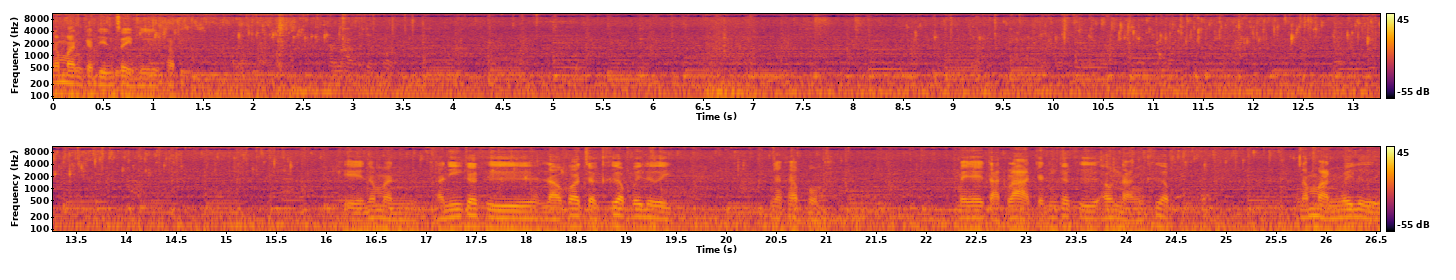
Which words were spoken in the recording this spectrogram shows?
น้ำมันกระเด็นใส่มือครับน้ำมัน อันนี้ก็คือเราก็จะเคลือบไว้เลย นะครับผมไม่ได้ตักราดอันนี้ก็คือเอาหนังเคลือบน้ำมันไว้เลย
